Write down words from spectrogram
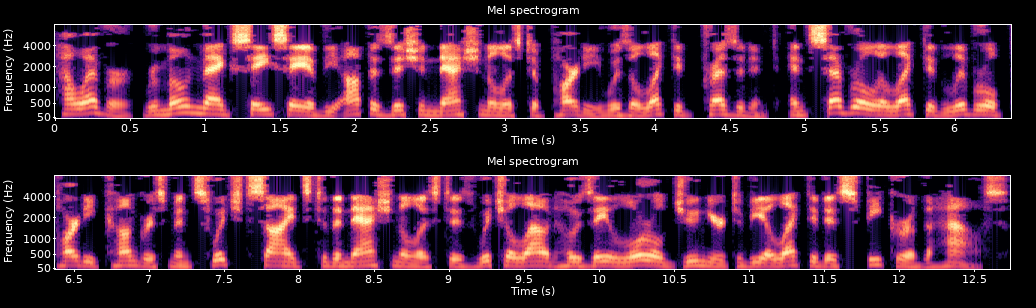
However, Ramon Magsaysay of the opposition Nacionalista Party was elected president, and several elected Liberal Party congressmen switched sides to the Nacionalistas which allowed Jose Laurel Jr. to be elected as Speaker of the House.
